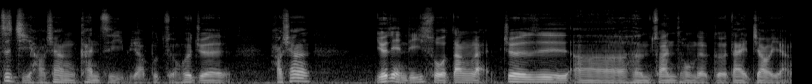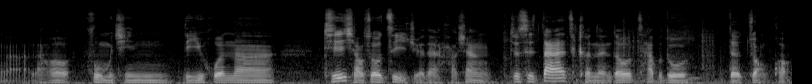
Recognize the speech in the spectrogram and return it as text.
自己好像看自己比较不准，会觉得好像有点理所当然，就是呃很传统的隔代教养啊，然后父母亲离婚啊。其实小时候自己觉得好像就是大家可能都差不多的状况，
